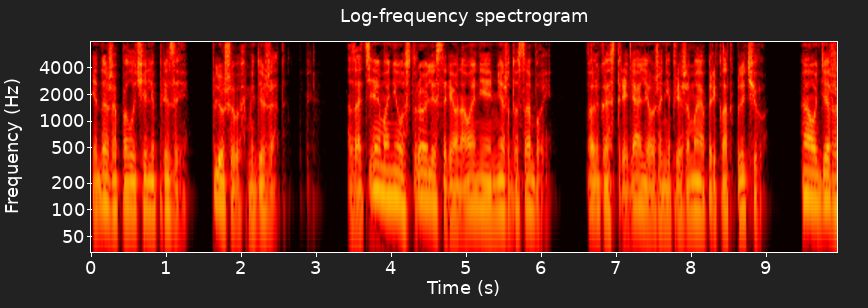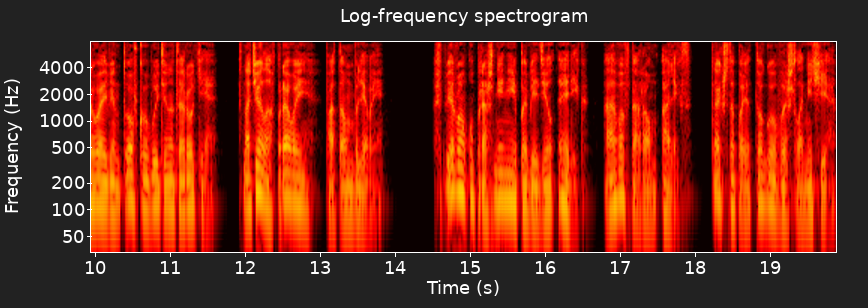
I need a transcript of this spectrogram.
и даже получили призы плюшевых медвежат. Затем они устроили соревнования между собой. Только стреляли, уже не прижимая приклад к плечу, а удерживая винтовку в вытянутой руке. Сначала в правой, потом в левой. В первом упражнении победил Эрик, а во втором – Алекс, так что по итогу вышла ничья.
